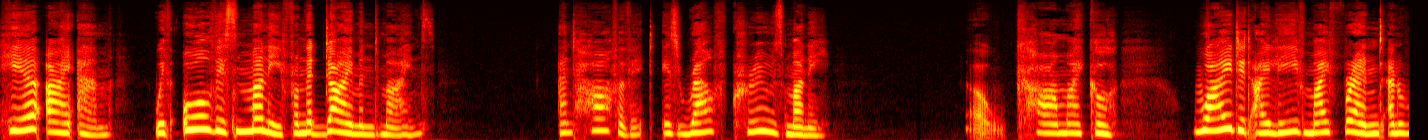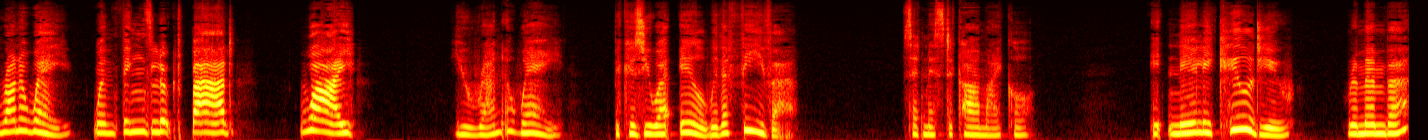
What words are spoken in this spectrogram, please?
Here I am, with all this money from the diamond mines. And half of it is Ralph Crewe's money. Oh, Carmichael, why did I leave my friend and run away when things looked bad? Why? You ran away because you were ill with a fever, said Mr. Carmichael. It nearly killed you, remember?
